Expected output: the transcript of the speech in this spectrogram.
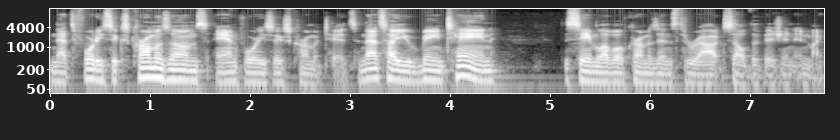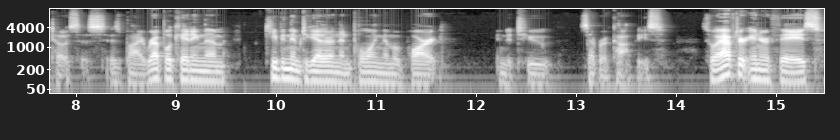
and that's 46 chromosomes and 46 chromatids. And that's how you maintain the same level of chromosomes throughout cell division in mitosis, is by replicating them, keeping them together, and then pulling them apart into two separate copies. So after interphase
